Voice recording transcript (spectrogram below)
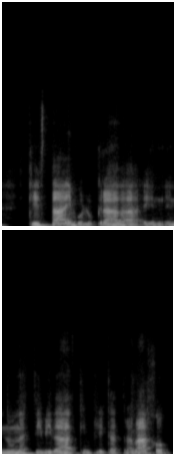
que está involucrada en, una actividad que implica trabajo,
